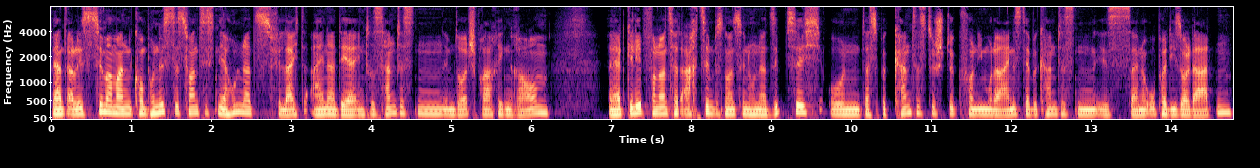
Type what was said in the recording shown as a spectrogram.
Bernd Alois Zimmermann, Komponist des 20. Jahrhunderts, vielleicht einer der interessantesten im deutschsprachigen Raum. Er hat gelebt von 1918 bis 1970 und das bekannteste Stück von ihm oder eines der bekanntesten ist seine Oper Die Soldaten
